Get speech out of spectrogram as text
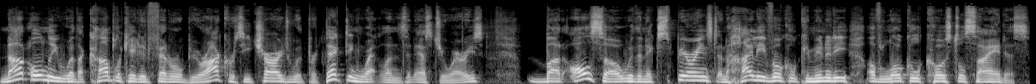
not only with a complicated federal bureaucracy charged with protecting wetlands and estuaries, but also with an experienced and highly vocal community of local coastal scientists.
